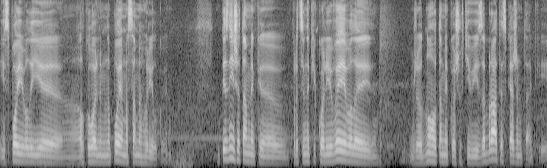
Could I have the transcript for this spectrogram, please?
і споювали її е, алкогольним напоєм, а саме горілкою. Пізніше там, як е, працівники колії виявили, вже одного там якогось що хотів її забрати, скажімо так. І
